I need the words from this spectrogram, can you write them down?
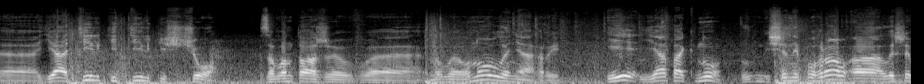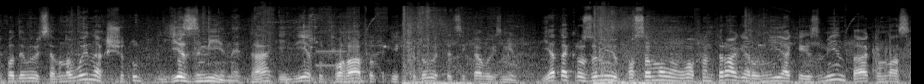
Е, я тільки-тільки що завантажив е, нове оновлення гри. І я так, ну, ще не пограв, а лише подивився в новинах, що тут є зміни, так? І є тут багато таких чудових та цікавих змін. Я так розумію, по самому Вафентрагеру ніяких змін, так, у нас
